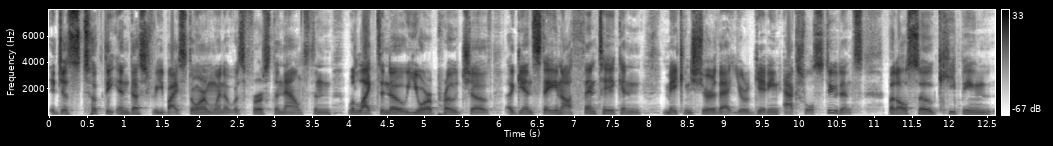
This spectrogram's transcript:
it just took the industry by storm when it was first announced and would like to know your approach of again staying authentic and making sure that you're getting actual students but also keeping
